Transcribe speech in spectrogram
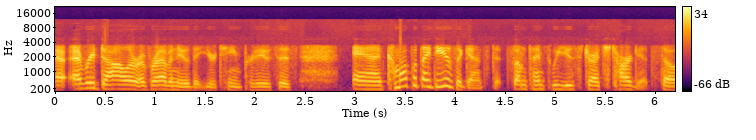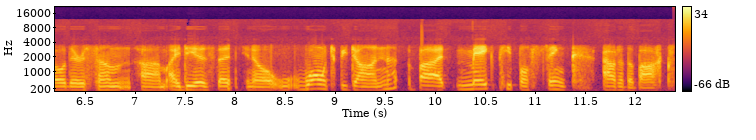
every dollar of revenue that your team produces, and come up with ideas against it. Sometimes we use stretch targets. So there's some um, ideas that you know won't be done, but make people think out of the box,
